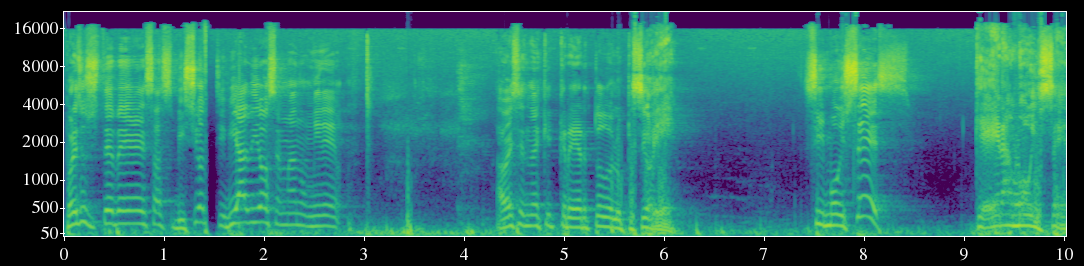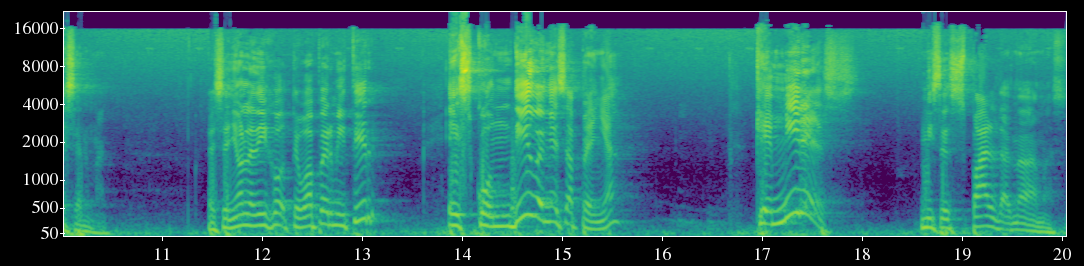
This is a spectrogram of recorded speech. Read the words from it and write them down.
Por eso si usted ve esas visiones, si ve a Dios, hermano, mire, a veces no hay que creer todo lo que se oye. Si Moisés, que era Moisés, hermano, el Señor le dijo, te voy a permitir, escondido en esa peña, que mires mis espaldas nada más.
